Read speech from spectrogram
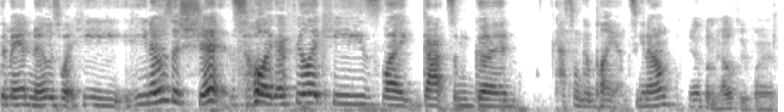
the man knows what he he knows his shit. So like I feel like he's like got some good got some good plants, you know? He had some healthy plants.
